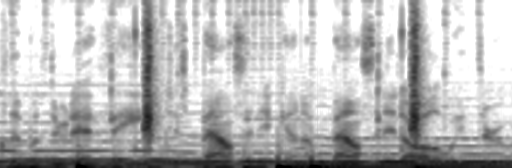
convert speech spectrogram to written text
the clipper through that fade, just bouncing it, kind of bouncing it all the way through.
